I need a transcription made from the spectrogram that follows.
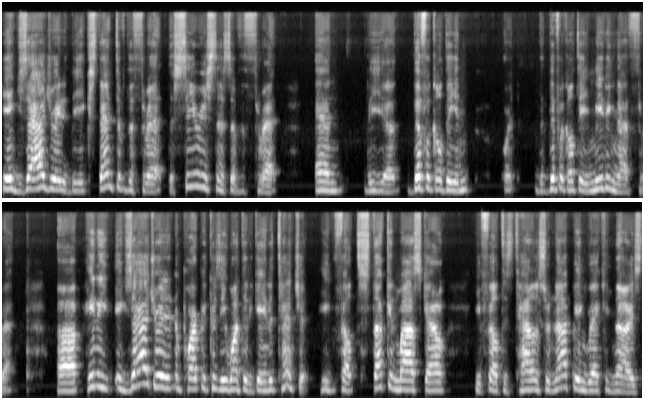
he exaggerated the extent of the threat, the seriousness of the threat, and the uh, difficulty in or the difficulty in meeting that threat. Uh, he exaggerated in part because he wanted to gain attention. He felt stuck in Moscow. He felt his talents were not being recognized,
